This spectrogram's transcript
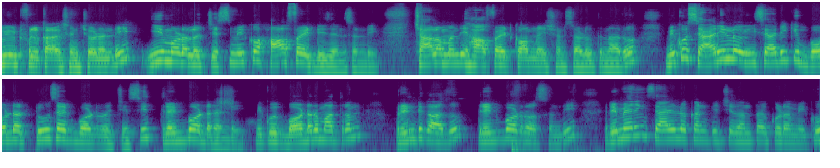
బ్యూటిఫుల్ కలెక్షన్ చూడండి. ఈ మోడల్ వచ్చేసి మీకు హాఫ్ వైట్ డిజైన్స్ అండి. చాలామంది హాఫ్ వైట్ కాంబినేషన్స్ అడుగుతున్నారు. మీకు శారీలో ఈ శారీకి బోర్డర్ టూ సైడ్ బోర్డర్ వచ్చేసి థ్రెడ్ బోర్డర్ అండి. మీకు బోర్డర్ మాత్రం ప్రింట్ కాదు థ్రెడ్ బోర్డర్ వస్తుంది. రిమైనింగ్ శారీలో కనిపించేదంతా కూడా మీకు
